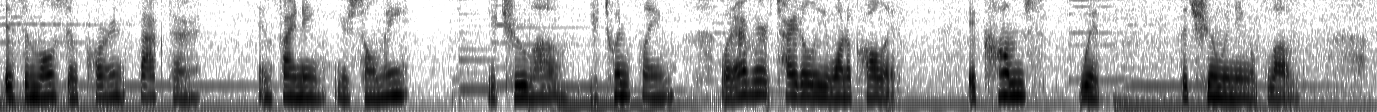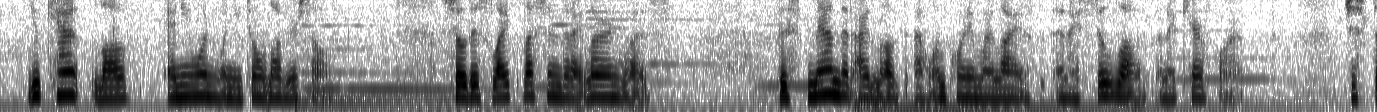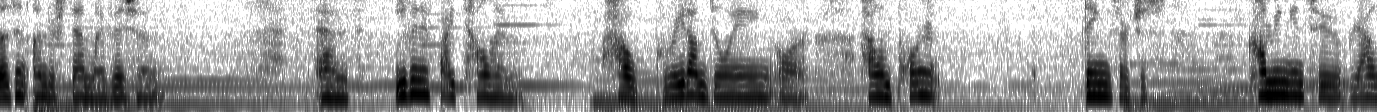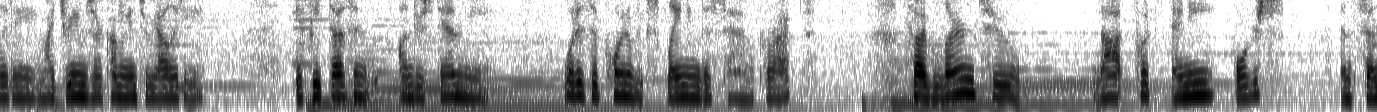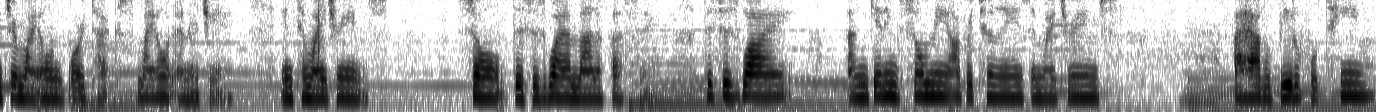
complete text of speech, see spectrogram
is the most important factor in finding your soulmate, your true love, your twin flame, whatever title you want to call it. It comes with the true meaning of love. You can't love anyone when you don't love yourself. So, this life lesson that I learned was this man that I loved at one point in my life, and I still love and I care for, just doesn't understand my vision. And even if I tell him how great I'm doing or how important things are just coming into reality, my dreams are coming into reality, if he doesn't understand me, what is the point of explaining this to him, correct? So I've learned to not put any force and center my own vortex, my own energy into my dreams. So this is why I'm manifesting. This is why I'm getting so many opportunities in my dreams. I have a beautiful team,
